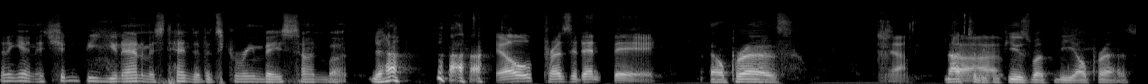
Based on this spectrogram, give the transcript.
Then again, it shouldn't be unanimous tens if it's Kerim Bey's son, but Yeah. El Presidente. Bey. El Prez. Yeah. Not to be Uh, confused with the El Prez.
